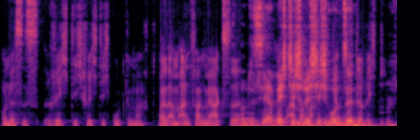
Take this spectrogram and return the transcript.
Und das ist richtig, richtig gut gemacht, weil am Anfang merkst du. Und es ist ja richtig, richtig Unsinn.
